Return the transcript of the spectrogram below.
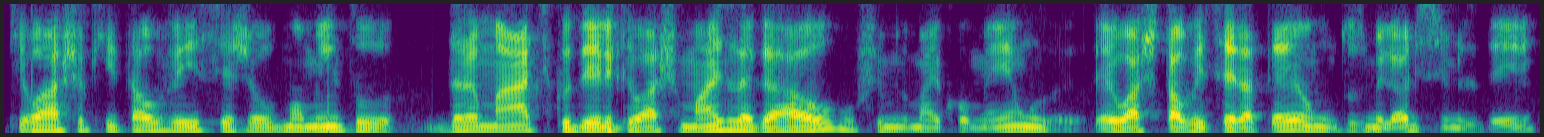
que eu acho que talvez seja o momento dramático dele que eu acho mais legal, o filme do Michael Mann, eu acho que talvez seja até um dos melhores filmes dele.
